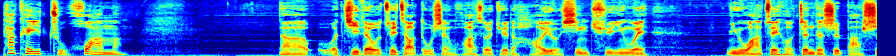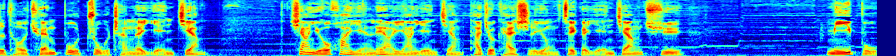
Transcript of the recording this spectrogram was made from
它可以煮化吗？那我记得我最早读神话的时候，觉得好有兴趣，因为女娲最后真的是把石头全部煮成了岩浆，像油画颜料一样岩浆，她就开始用这个岩浆去弥补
